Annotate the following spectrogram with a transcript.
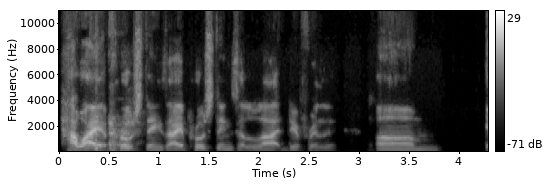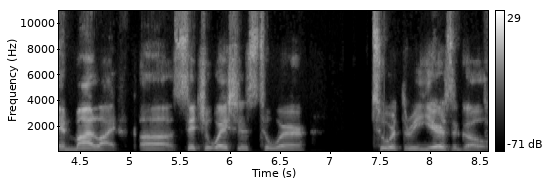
How I approach things, I approach things a lot differently. Um, in my life, uh, situations to where two or three years ago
